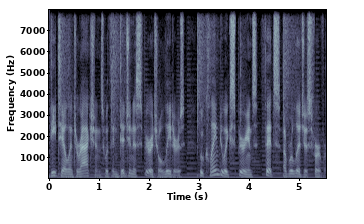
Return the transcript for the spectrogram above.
detail interactions with indigenous spiritual leaders who claim to experience fits of religious fervor.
